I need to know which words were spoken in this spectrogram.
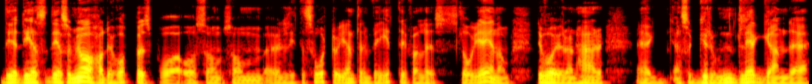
det, det, det som jag hade hoppats på och som, som är lite svårt att egentligen veta ifall det slår igenom, det var ju den här eh, alltså grundläggande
